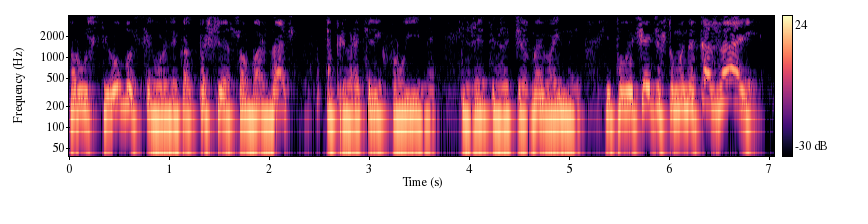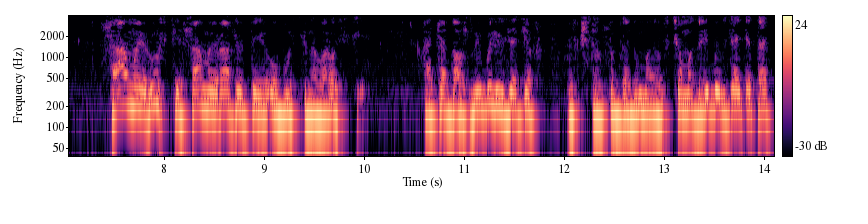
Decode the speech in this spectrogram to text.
русские области вроде как пришли освобождать, а превратили их в руины из-за этой затяжной войны. И получается, что мы наказали самые русские, самые развитые области Новороссии. Хотя должны были взять их в 2014 году, мы все могли бы взять это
